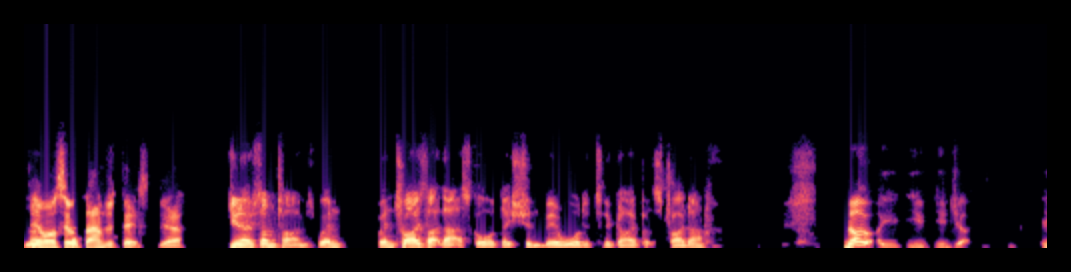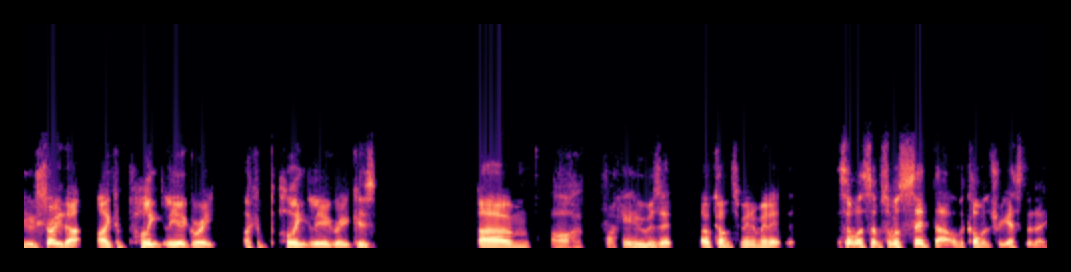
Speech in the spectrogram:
You know what? See what Sam just did. Yeah, Do you know sometimes when when tries like that are scored, they shouldn't be awarded to the guy who puts the try down. no, you you you, ju- you say that. I completely agree. I completely agree because, um, oh fucking, who was it? I'll come to me in a minute. Someone someone said that on the commentary yesterday.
